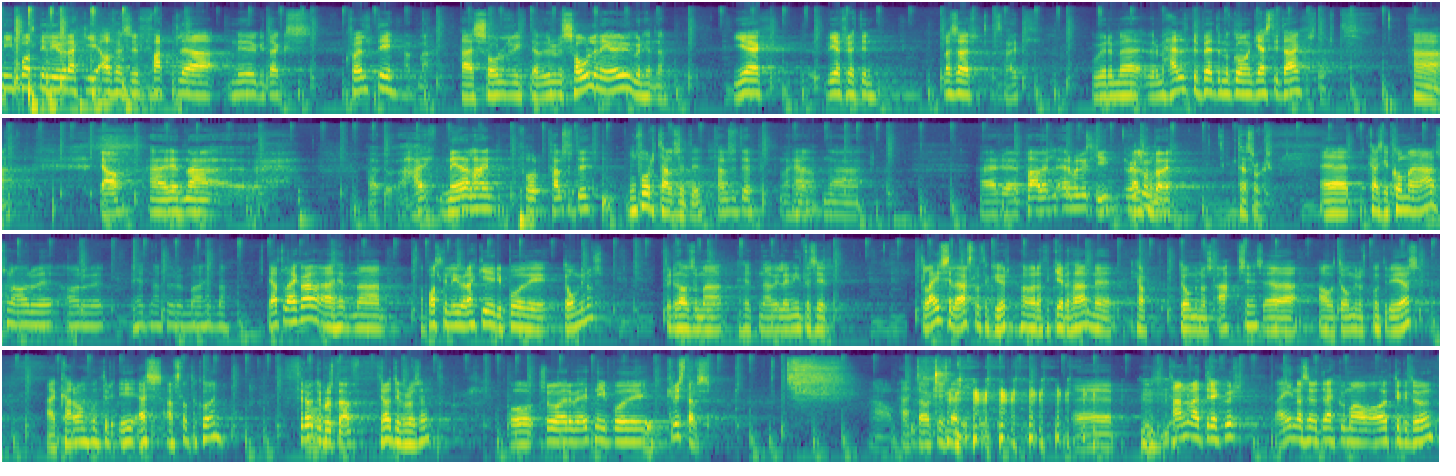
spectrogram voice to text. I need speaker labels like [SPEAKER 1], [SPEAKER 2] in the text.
[SPEAKER 1] komin í boltin lífur ekki á þessu fallega miðugudags kvöldi. Það er sólríkt, við erum með sólina í augun hérna. Ég, við er fréttin Blessaður.
[SPEAKER 2] Sæl.
[SPEAKER 1] Og við erum, með, við erum heldur betur með góðan gest í dag. Stort. Ha,
[SPEAKER 2] Já, það er hérna uh, hæ- meðalhæðin fór talsut upp,
[SPEAKER 1] hún fór talsötu
[SPEAKER 2] talsut upp og hérna það er uh, Pavel Ermanlíski
[SPEAKER 1] Velkomin.
[SPEAKER 2] velkom Pavel.
[SPEAKER 3] Takk strókar
[SPEAKER 1] uh, Kannski að koma að svona árum við, árum við hérna fyrir að hérna, spjalla eitthvað að, hérna, að boltin lífur ekki er í bóði Dominos. Fyrir þá sem að hérna, vilja nýta sér glæsilega afsláttakjör þá er að gera það með hjálp Dominos appsins eða á dominos.is það er karvan.is afsláttakóðin
[SPEAKER 2] 30% af.
[SPEAKER 1] 30% og svo erum við einni í bóði Kristals. Já, þetta var Kristall uh, Tannvætdrykkur það eina sem við drekkum á, á upptökutugum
